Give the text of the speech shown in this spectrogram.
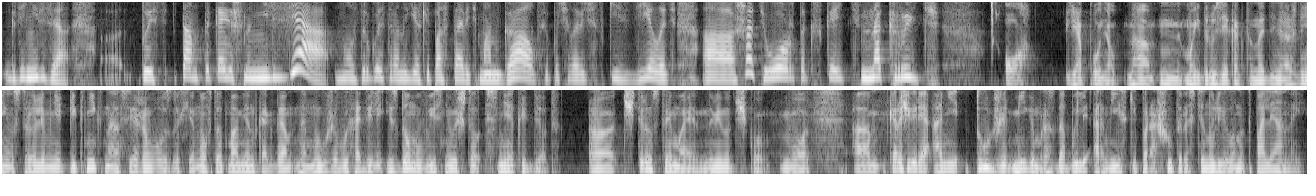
где нельзя. А, то есть там-то, конечно, нельзя, но, с другой стороны, если поставить мангал, все по-человечески сделать, а, шатер, так сказать, накрыть... О, я понял. Мои друзья как-то на день рождения устроили мне пикник на свежем воздухе, но в тот момент, когда мы уже выходили из дома, выяснилось, что снег идет. 14 а, мая, на минуточку. Вот. А, короче говоря, они тут же мигом раздобыли армейский парашют и растянули его над поляной.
